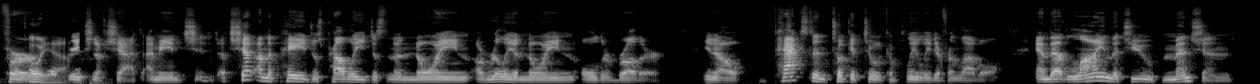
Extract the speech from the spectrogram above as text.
for oh, yeah. creation of Chet. I mean, Chet on the page was probably just an annoying, a really annoying older brother. You know, Paxton took it to a completely different level. And that line that you mentioned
